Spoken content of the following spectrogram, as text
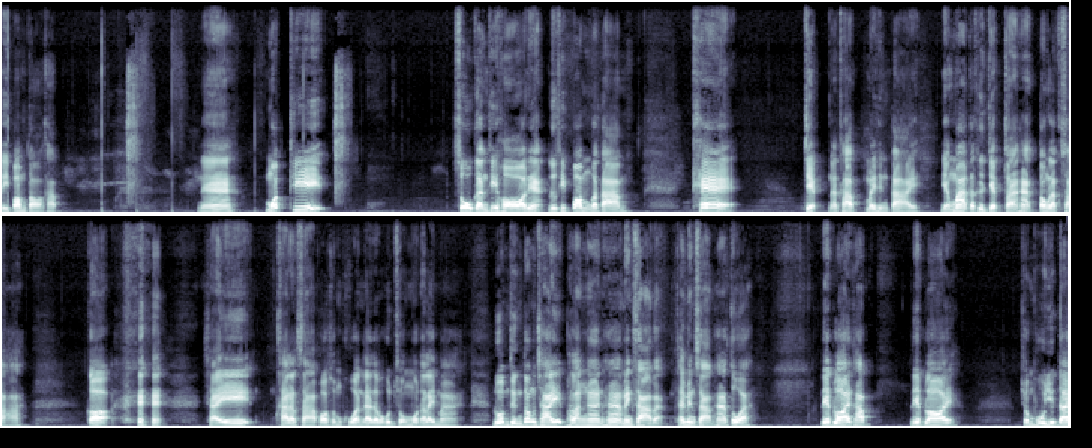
ตีป้อมต่อครับ นะมดที่สู้กันที่หอเนี่ย หรือที่ป้อมก็ตาม แค่เจ็บนะครับ ไม่ถึงตาย อย่างมากก็คือเจ็บสาหัสต้องรักษา ก็ใช้ค่ารักษาพอสมควรแล้วแต่ว่าคุณส่งมดอะไรมา รวมถึงต้องใช้พลังงาน 5 แมงสาบอะใช้แมงสาบ 5 ตัว เรียบร้อยครับ เรียบร้อย ชมพูยึดได้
